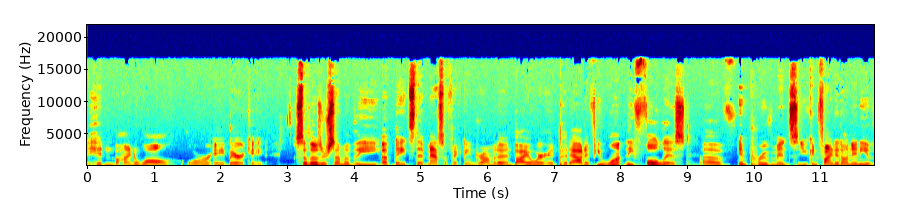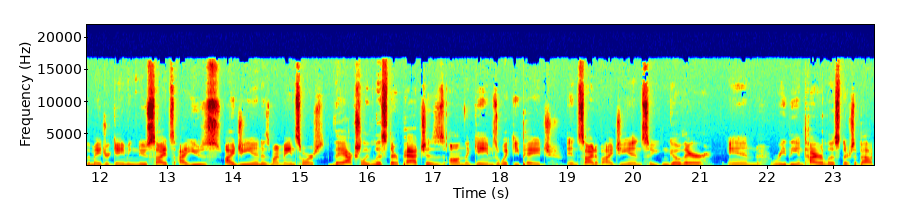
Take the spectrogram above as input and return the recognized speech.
hidden behind a wall or a barricade. So those are some of the updates that Mass Effect Andromeda and BioWare had put out. If you want the full list of improvements, you can find it on any of the major gaming news sites. I use IGN as my main source. They actually list their patches on the game's wiki page inside of IGN, so you can go there and read the entire list. There's about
